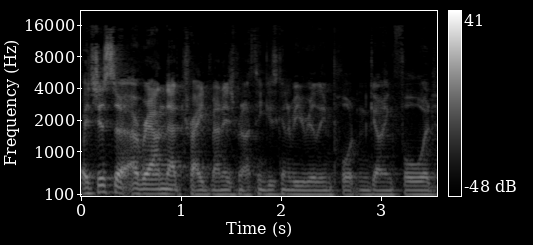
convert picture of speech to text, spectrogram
it's just a, around that trade management. I think is going to be really important going forward.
